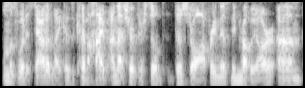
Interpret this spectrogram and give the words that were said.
almost what it sounded like as kind of a hype. I'm not sure if they're still they're still offering this. They mm-hmm. probably are. Um,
